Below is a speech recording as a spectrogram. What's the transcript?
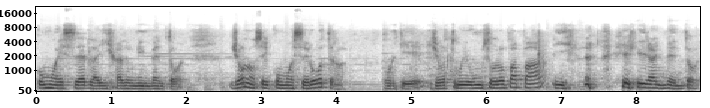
cómo es ser la hija de un inventor. Yo no sé cómo es ser otra, porque yo tuve un solo papá y él era inventor.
